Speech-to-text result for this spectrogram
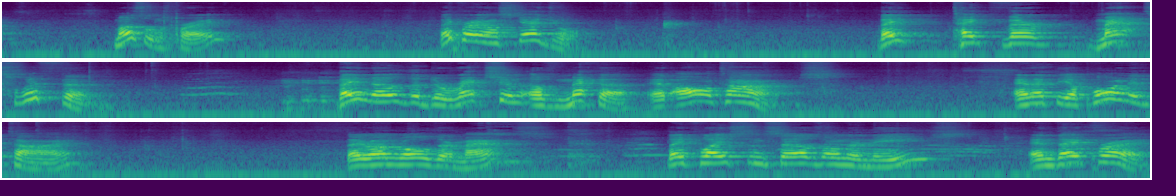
Muslims pray. They pray on schedule. They take their mats with them. They know the direction of Mecca at all times. And at the appointed time, they unroll their mats, they place themselves on their knees, and they pray.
